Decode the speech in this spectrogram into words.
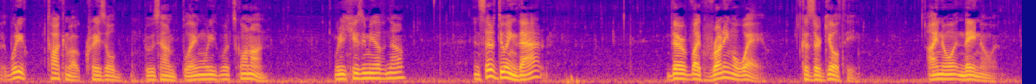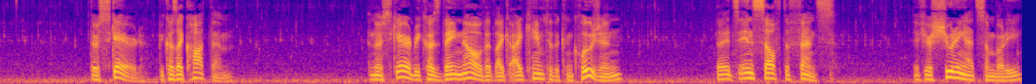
What are you talking about, crazy old booze hound bling? What you, what's going on? What are you accusing me of now?" Instead of doing that, they're like running away because they're guilty. I know it and they know it. They're scared because I caught them. And they're scared because they know that, like, I came to the conclusion that it's in self defense. If you're shooting at somebody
